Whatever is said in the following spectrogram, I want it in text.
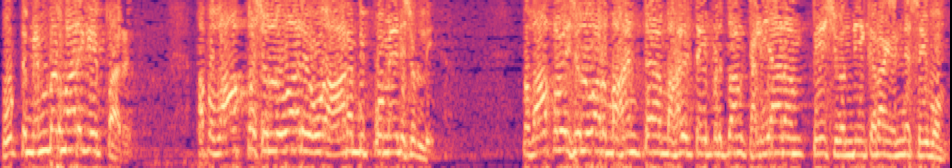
வீட்டு மெம்பர் மாதிரி கேட்பாரு. அப்ப வாப்ப சொல்லுவாரு ஓ ஆரம்பிப்போமேன்னு சொல்லி. இப்ப வாப்பவை சொல்லுவார் மகன்கிட்ட மகள்கிட்ட இப்படித்தான் கல்யாணம் பேசி வந்திருக்கிறாங்க என்ன செய்வோம்?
